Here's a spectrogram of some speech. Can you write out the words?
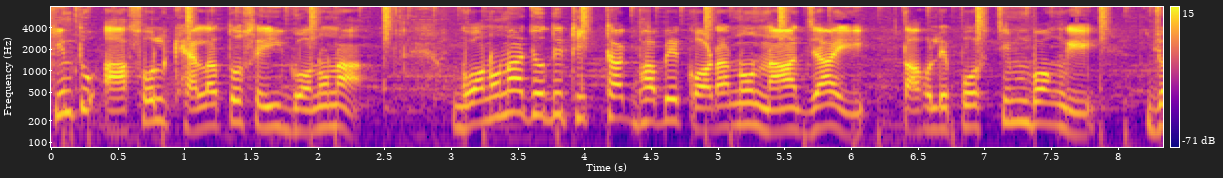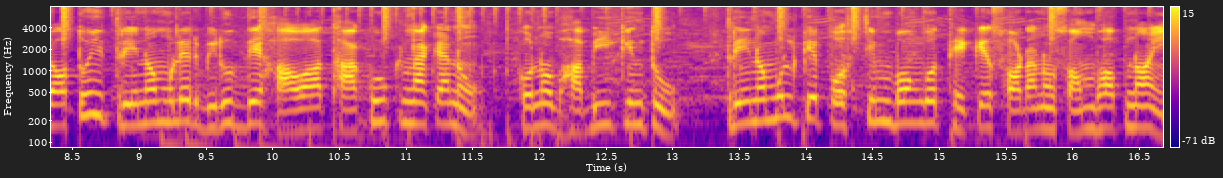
কিন্তু আসল খেলা তো সেই গণনা। গণনা যদি ঠিকঠাকভাবে করানো না যায় তাহলে পশ্চিমবঙ্গে যতই তৃণমূলের বিরুদ্ধে হাওয়া থাকুক না কেন, কোনোভাবেই কিন্তু তৃণমূলকে পশ্চিমবঙ্গ থেকে সরানো সম্ভব নয়।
